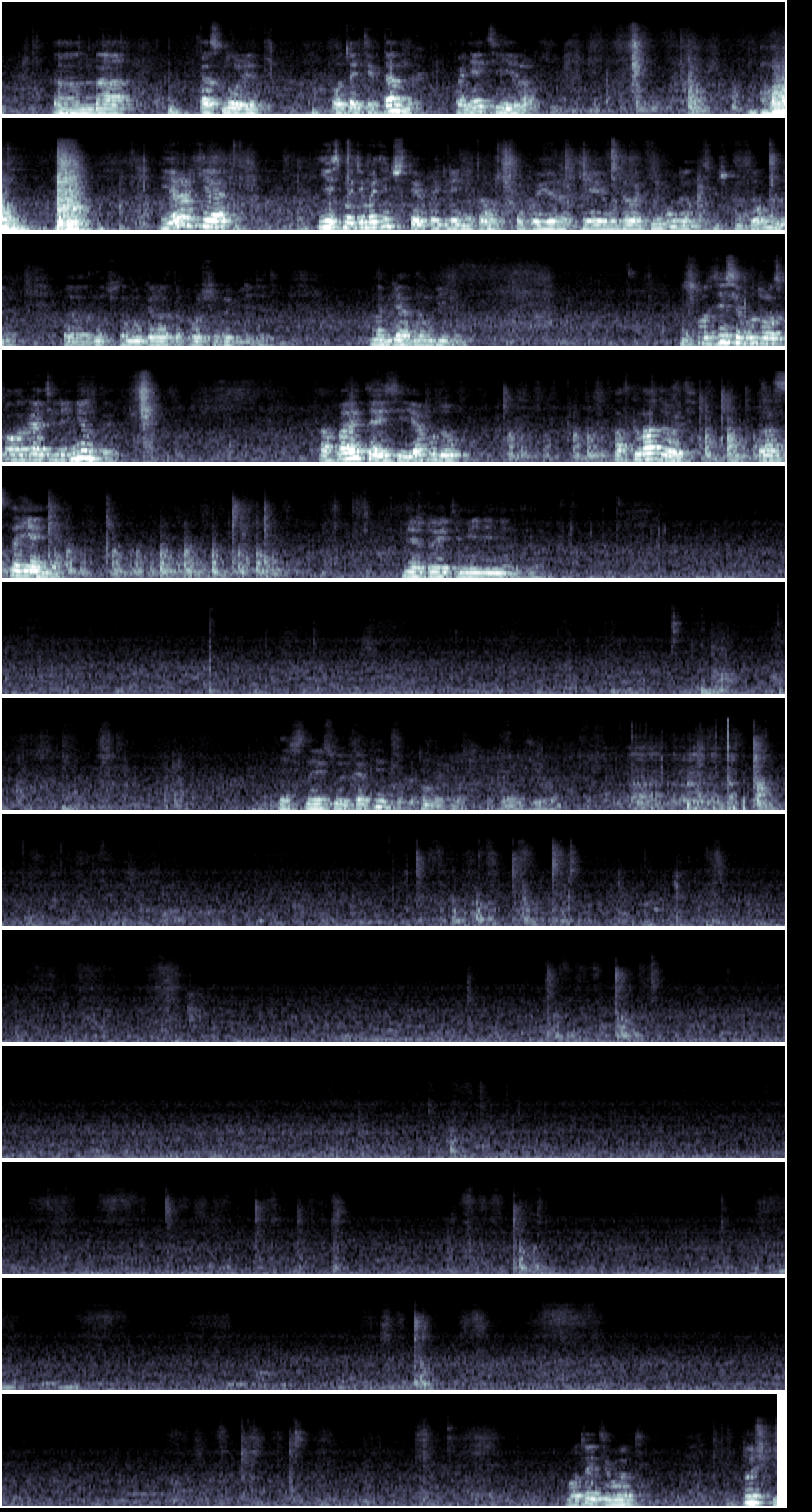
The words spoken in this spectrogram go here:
э, на основе вот этих данных понятие иерархии. Иерархия есть математическое определение того, что такое иерархия. Я его давать не буду, оно слишком заумное. Э, Значит, оно гораздо проще выглядит в наглядном виде. Значит, вот здесь я буду располагать элементы, а по этой оси я буду откладывать расстояние между этими элементами. Я сейчас нарисую картинку, потом я просто прокомментирую. Вот эти вот точки,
